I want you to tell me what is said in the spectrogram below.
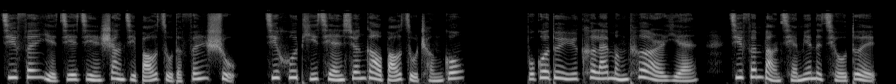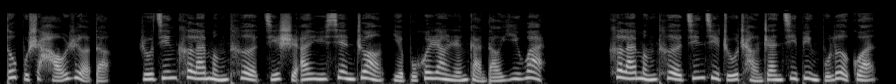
积分也接近上季保组的分数，几乎提前宣告保组成功。不过，对于克莱蒙特而言，积分榜前面的球队都不是好惹的。如今，克莱蒙特即使安于现状，也不会让人感到意外。克莱蒙特今季主场战绩并不乐观，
